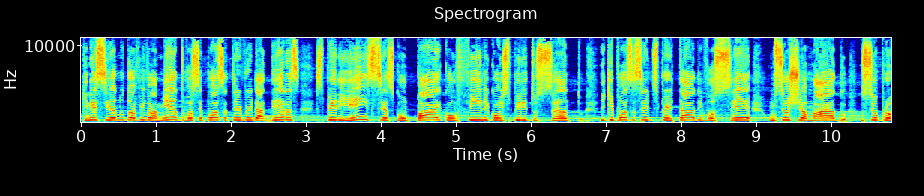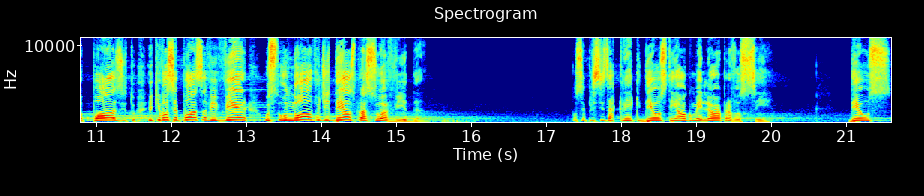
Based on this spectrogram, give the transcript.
Que nesse ano do avivamento você possa ter verdadeiras experiências com o Pai, com o Filho e com o Espírito Santo, e que possa ser despertado em você um seu chamado, o seu propósito, e que você possa viver o, o novo de Deus para a sua vida. Você precisa crer que Deus tem algo melhor para você. Deus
